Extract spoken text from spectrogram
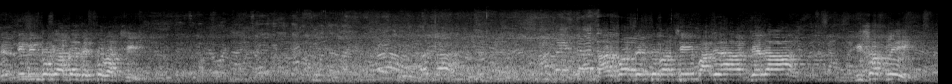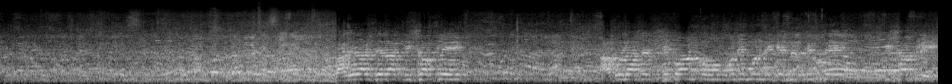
নেতৃবৃন্দকে আমরা দেখতে পাচ্ছি। তারপর দেখতে পাচ্ছি বাগেরহাট জেলা কৃষক লীগ। বাগেরহাট জেলা কৃষক লীগ, আবুল হাসেন শিপন ও মণি মল্লিকের নেতৃত্বে কৃষক লীগ।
